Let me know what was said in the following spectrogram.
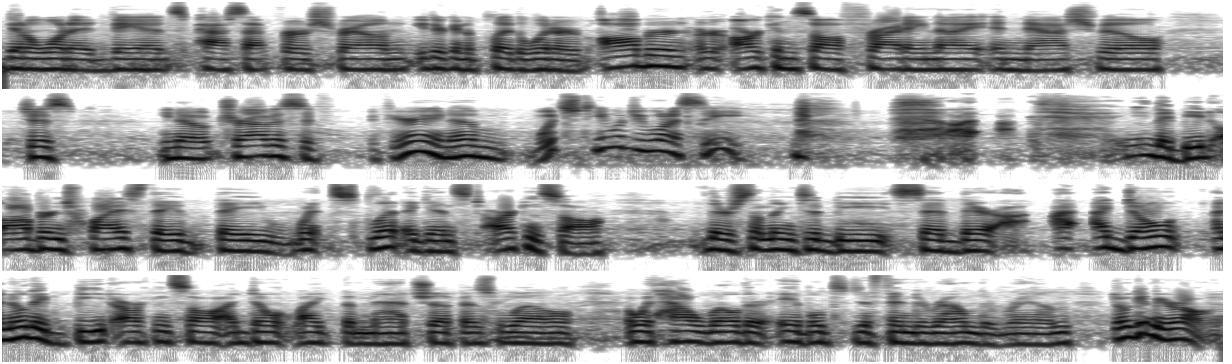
going to want to advance past that first round. Either going to play the winner of Auburn or Arkansas Friday night in Nashville. Just, you know, Travis, if, if you're A&M, which team would you want to see? they beat Auburn twice. They they went split against Arkansas. There's something to be said there. I, I don't. I know they beat Arkansas. I don't like the matchup as well with how well they're able to defend around the rim. Don't get me wrong.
